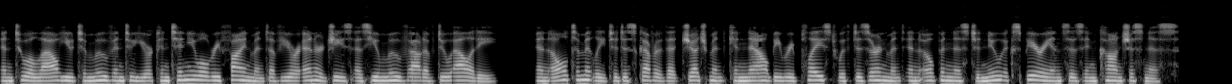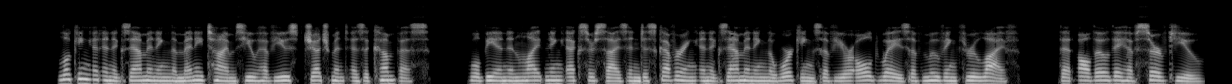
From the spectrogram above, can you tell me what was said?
and to allow you to move into your continual refinement of your energies as you move out of duality, and ultimately to discover that judgment can now be replaced with discernment and openness to new experiences in consciousness. Looking at and examining the many times you have used judgment as a compass, will be an enlightening exercise in discovering and examining the workings of your old ways of moving through life, that although they have served you,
